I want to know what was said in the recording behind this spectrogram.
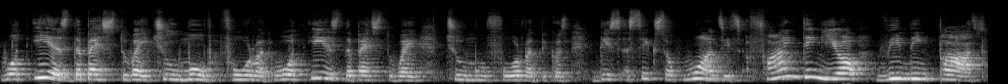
What is the best way to move forward? What is the best way to move forward? Because this Six of Wands is finding your winning path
